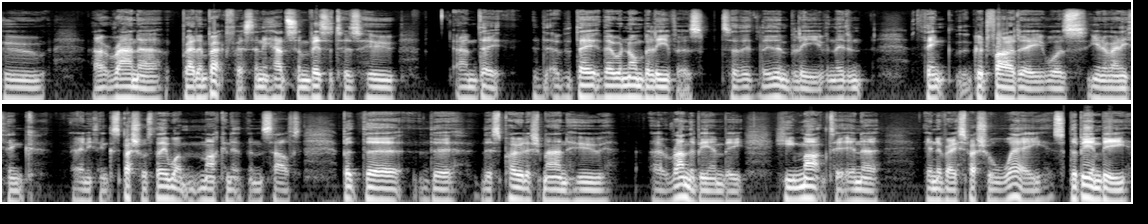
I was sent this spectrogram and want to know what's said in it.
who uh, ran a bread and breakfast, and he had some visitors who um, they they they were non-believers, so they, they didn't believe and they didn't think Good Friday was you know anything anything special, so they weren't marking it themselves. But the the this Polish man who uh, ran the B and B, he marked it in a in a very special way. So the B and B,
